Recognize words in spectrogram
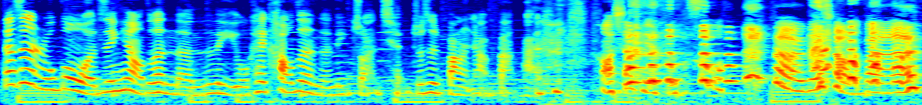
但是如果我今天有这个能力，我可以靠这个能力赚钱，就是帮人家办案，好像也不错。到底多想办案？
